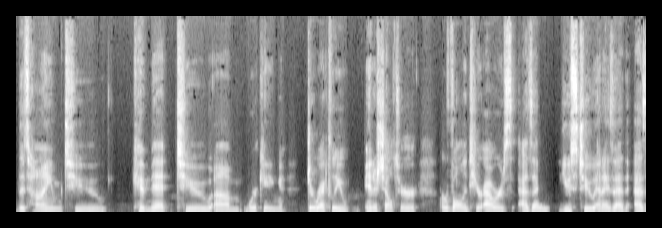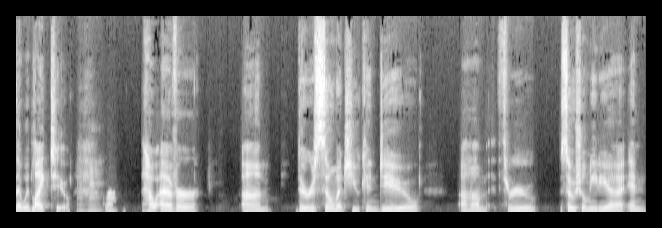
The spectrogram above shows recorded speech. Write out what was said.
the time to commit to um, working directly in a shelter or volunteer hours as I used to and as I, as I would like to. hmm However, um, there is so much you can do um, through social media and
